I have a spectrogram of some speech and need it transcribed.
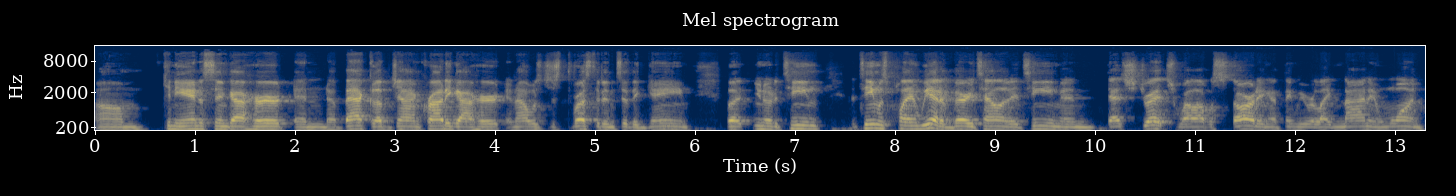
um, Kenny Anderson got hurt, and the backup John Crotty got hurt, and I was just thrusted into the game. But you know, the team the team was playing. We had a very talented team, and that stretch while I was starting, I think we were like nine and one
